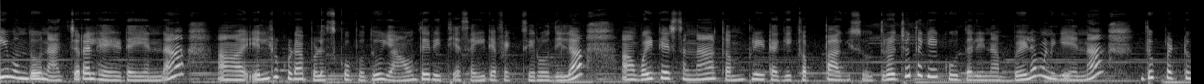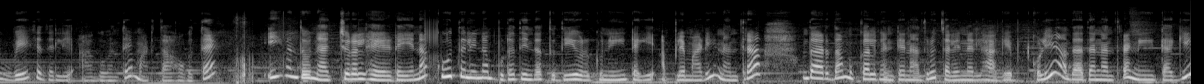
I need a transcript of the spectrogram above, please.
ಈ ಒಂದು ನ್ಯಾಚುರಲ್ ಹೇರ್ ಡೈಯನ್ನು ಎಲ್ಲರೂ ಕೂಡ ಬಳಸ್ಕೋಬೋದು. ಯಾವುದೇ ರೀತಿಯ ಸೈಡ್ ಎಫೆಕ್ಟ್ಸ್ ಇರೋದಿಲ್ಲ. ವೈಟ್ ಹೇರ್ಸನ್ನು ಕಂಪ್ಲೀಟಾಗಿ ಕಪ್ಪಾಗಿಸೋದ್ರ ಜೊತೆಗೆ ಕೂದಲಿನ ಬೆಳವಣಿಗೆಯನ್ನು ದುಪ್ಪಟ್ಟು ವೇಗದಲ್ಲಿ ಆಗುವಂತೆ ಮಾಡ್ತಾ ಹೋಗುತ್ತೆ. ಈ ಒಂದು ನ್ಯಾಚುರಲ್ ಹೇರ್ ಡೇಯನ್ನು ಕೂದಲಿನ ಬುಡದಿಂದ ತುದಿಯವರೆಗೂ ನೀಟಾಗಿ ಅಪ್ಲೈ ಮಾಡಿ ನಂತರ ಒಂದು ಅರ್ಧ ಮುಕ್ಕಾಲು ಗಂಟೆನಾದರೂ ತಲೆಯಲ್ಲಿ ಹಾಗೆ ಬಿಟ್ಕೊಳ್ಳಿ. ಅದಾದ ನಂತರ ನೀಟಾಗಿ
